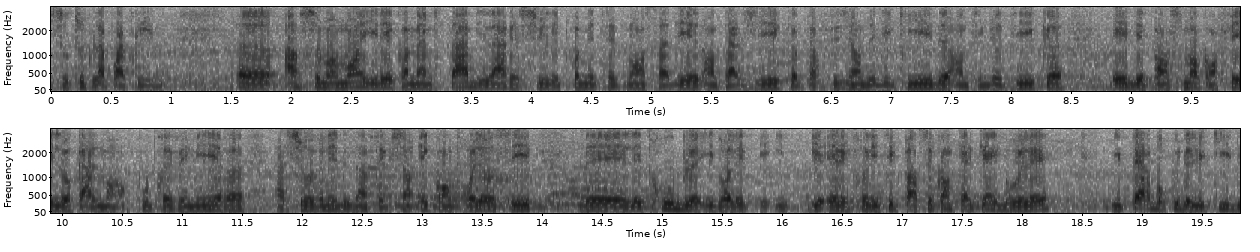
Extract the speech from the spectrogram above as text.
sur toute la poitrine. Euh, en ce moment, il est quand même stable. Il a reçu les premiers traitements, c'est-à-dire antalgiques, perfusion des liquides, antibiotiques et des pansements qu'on fait localement pour prévenir la survenue des infections et contrôler aussi les, troubles électrolytiques parce que quand quelqu'un est brûlé, il perd beaucoup de liquide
